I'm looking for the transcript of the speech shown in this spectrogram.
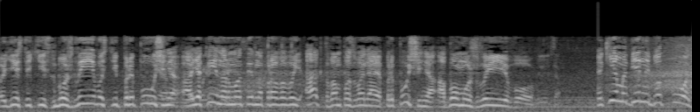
е, є якісь можливості, припущення. Ні, ну, А ну, який нормативно-правовий акт вам дозволяє припущення або можливо? Дивіться, Який мобільний блокпост,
